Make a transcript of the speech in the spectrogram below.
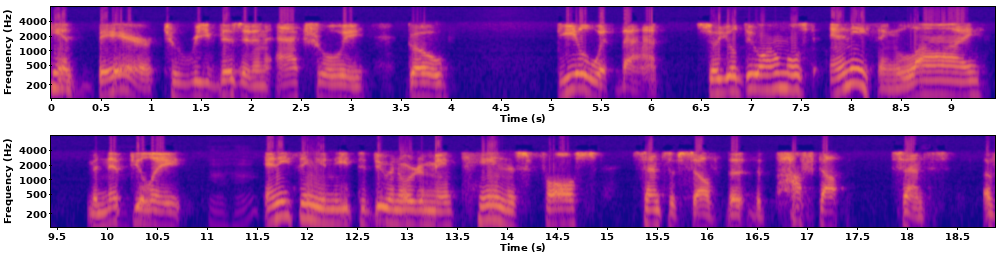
can't bear to revisit and actually go deal with that. So you'll do almost anything lie, manipulate, anything you need to do in order to maintain this false sense of self, the, the puffed up sense of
